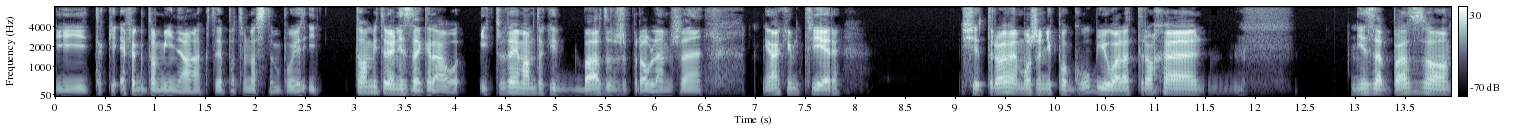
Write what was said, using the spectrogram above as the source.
i taki efekt domina, który potem następuje. I to mi trochę nie zagrało. I tutaj mam taki bardzo duży problem, że Joachim Trier się trochę może nie pogubił, ale trochę nie za bardzo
